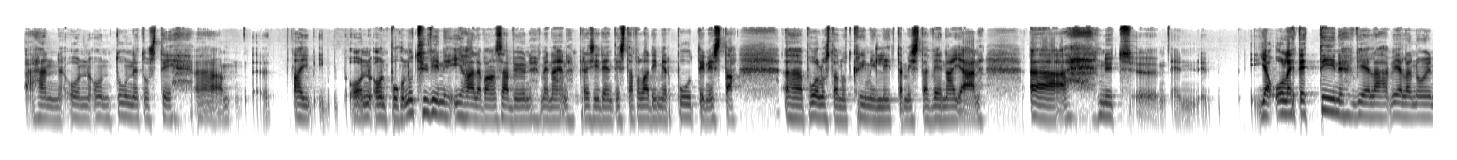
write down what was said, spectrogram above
Hän on, on tunnetusti tai on, on puhunut hyvin ihailevaan sävyyn Venäjän presidentistä Vladimir Putinista, puolustanut Krimin liittämistä Venäjään. Nyt ja oletettiin vielä, vielä noin,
